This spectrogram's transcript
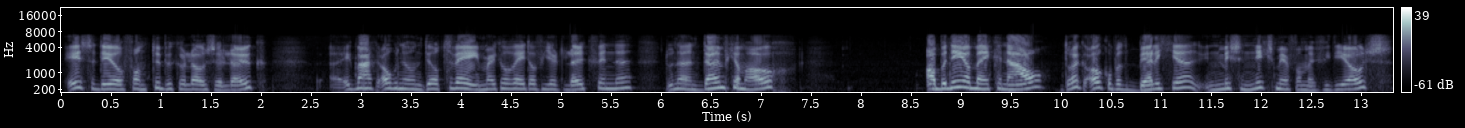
eerste deel van tuberculose leuk? Uh, ik maak ook nog een deel 2, maar ik wil weten of jullie het leuk vinden. Doe dan een duimpje omhoog. Abonneer op mijn kanaal. Druk ook op het belletje. Mis je niks meer van mijn video's.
